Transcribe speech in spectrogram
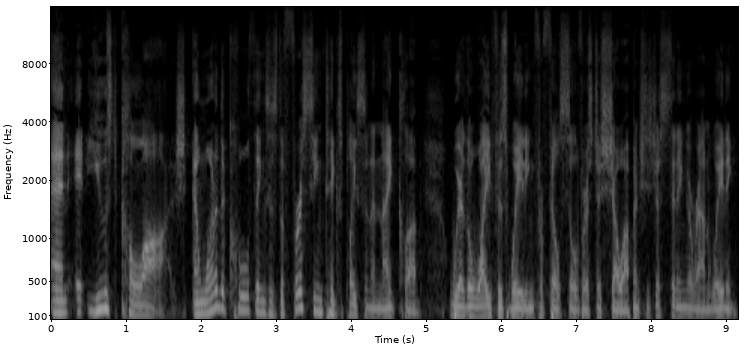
and it used collage. And one of the cool things is the first scene takes place in a nightclub where the wife is waiting for Phil Silvers to show up, and she's just sitting around waiting.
